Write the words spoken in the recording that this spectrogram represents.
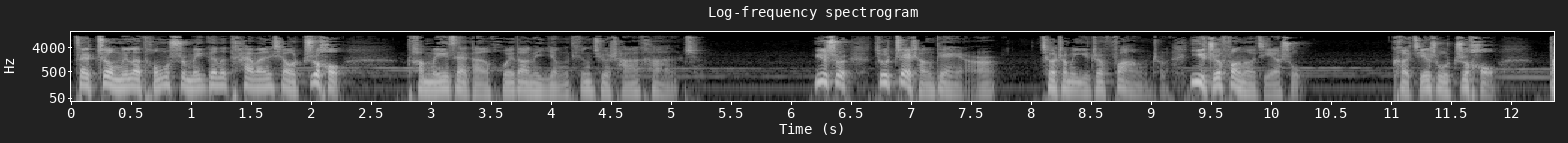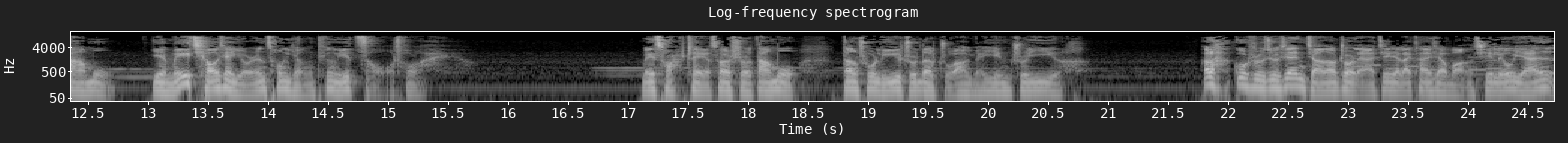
在证明了同事没跟他开玩笑之后，他没再敢回到那影厅去查看去。于是，就这场电影就这么一直放着了，一直放到结束。可结束之后，大木也没瞧见有人从影厅里走出来呀。没错，这也算是大木当初离职的主要原因之一了。好了，故事就先讲到这里啊。接下来看一下往期留言。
